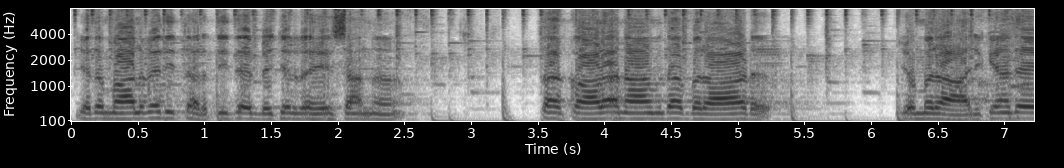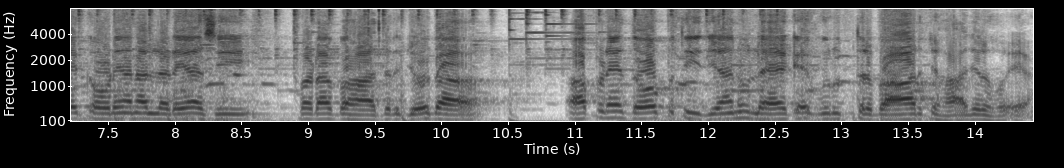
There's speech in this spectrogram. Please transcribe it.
ਜਦੋਂ ਮਾਲਵੇ ਦੀ ਧਰਤੀ ਤੇ ਵਿਚਰ ਰਹੇ ਸਨ, ਤਾਂ ਕਾਲਾ ਨਾਮ ਦਾ ਬਰਾੜ ਜੋ ਮਹਾਰਾਜ ਕਹਿੰਦੇ ਕੌੜਿਆਂ ਨਾਲ ਲੜਿਆ ਸੀ, ਬੜਾ ਬਹਾਦਰ ਯੋਧਾ, ਆਪਣੇ ਦੋ ਭਤੀਜਿਆਂ ਨੂੰ ਲੈ ਕੇ ਗੁਰੂ ਦਰਬਾਰ 'ਚ ਹਾਜ਼ਰ ਹੋਇਆ।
